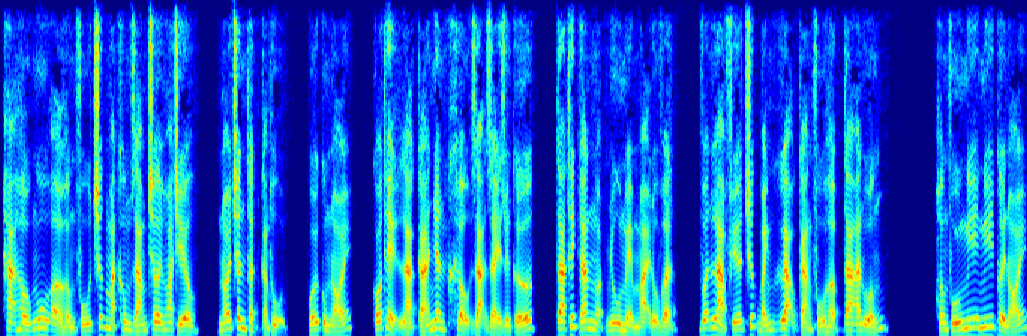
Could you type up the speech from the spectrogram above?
Hạ hầu ngu ở hồng phú trước mặt không dám chơi hoa chiêu, nói chân thật cảm thụ, cuối cùng nói, có thể là cá nhân khẩu dạ dày duyên cớ, ta thích ăn ngọt nhu mềm mại đồ vật, vẫn là phía trước bánh gạo càng phù hợp ta ăn uống. Hồng Phú nghĩ nghĩ cười nói,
